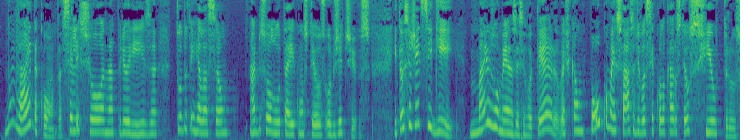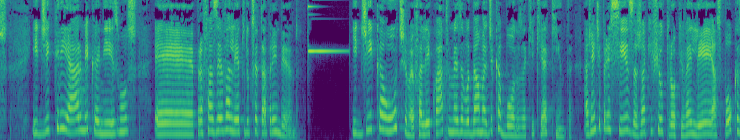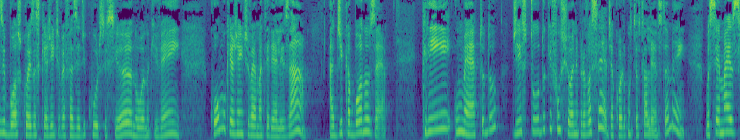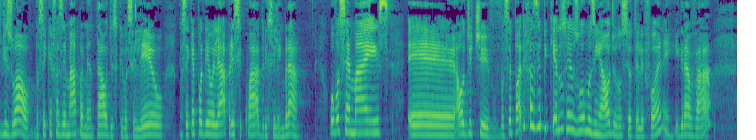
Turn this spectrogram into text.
não vai dar conta. Seleciona, prioriza, tudo tem relação absoluta aí com os teus objetivos. Então, se a gente seguir mais ou menos esse roteiro, vai ficar um pouco mais fácil de você colocar os teus filtros e de criar mecanismos é, para fazer valer tudo que você está aprendendo. E dica última, eu falei quatro, mas eu vou dar uma dica bônus aqui, que é a quinta. A gente precisa, já que filtrou que vai ler as poucas e boas coisas que a gente vai fazer de curso esse ano ou ano que vem, como que a gente vai materializar? A dica bônus é: crie um método de estudo que funcione para você, de acordo com os seus talentos também. Você é mais visual? Você quer fazer mapa mental disso que você leu? Você quer poder olhar para esse quadro e se lembrar? Ou você é mais é, auditivo? Você pode fazer pequenos resumos em áudio no seu telefone e gravar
